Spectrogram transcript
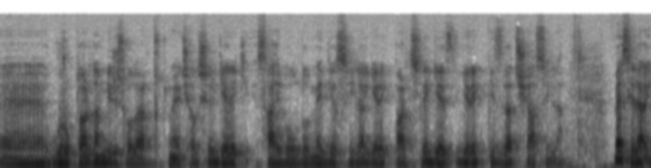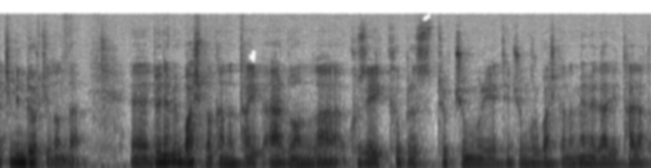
e, gruplardan birisi olarak tutmaya çalışır. Gerek sahip olduğu medyasıyla, gerek partisiyle, gerek bizzat şahsıyla. Mesela 2004 yılında e, dönemin başbakanı Tayyip Erdoğan'la Kuzey Kıbrıs Türk Cumhuriyeti Cumhurbaşkanı Mehmet Ali Talat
